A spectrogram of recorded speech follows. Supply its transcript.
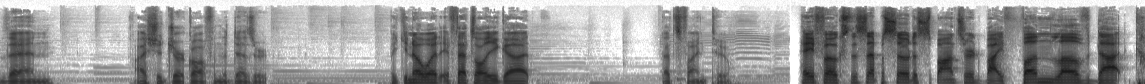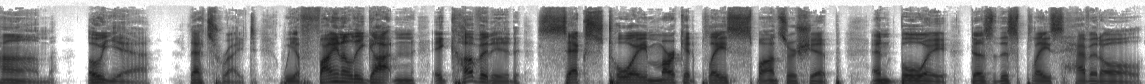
than I should jerk off in the desert. But you know what? If that's all you got, that's fine too. Hey folks, this episode is sponsored by funlove.com. Oh yeah, that's right. We have finally gotten a coveted sex toy marketplace sponsorship. And boy, does this place have it all.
